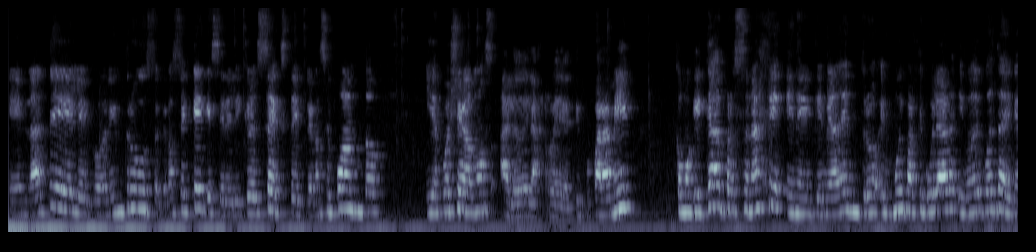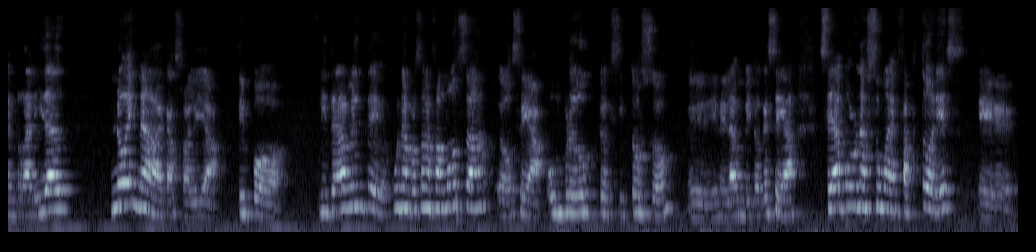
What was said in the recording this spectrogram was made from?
en la tele con intruso, que no sé qué, que se le liqueó el sextape, que no sé cuánto, y después llegamos a lo de las redes. Tipo, para mí, como que cada personaje en el que me adentro es muy particular y me doy cuenta de que en realidad no es nada casualidad. Tipo, literalmente una persona famosa, o sea, un producto exitoso eh, en el ámbito que sea, se da por una suma de factores, eh,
